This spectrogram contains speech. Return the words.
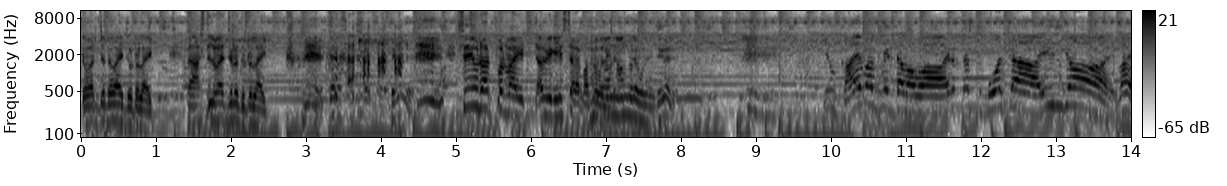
তোমার জন্য ভাই দুটো লাইক আসতিল ভাই ভাইয়ের জন্য দুটো like say you not for ভাই আমি ইংলিশ ছাড়া কথা বলি নাম ধরে বলি ঠিক আছে? গায়ে বাগবেন না বাবা এটা জাস্ট মজা এনজয় ভাই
